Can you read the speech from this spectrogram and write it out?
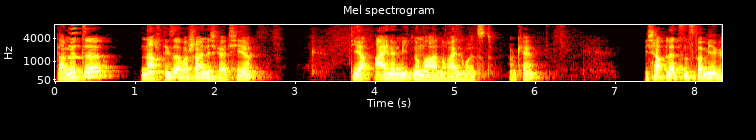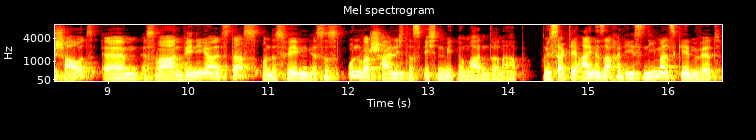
damit du nach dieser Wahrscheinlichkeit hier dir einen Mietnomaden reinholst. Okay? Ich habe letztens bei mir geschaut, ähm, es waren weniger als das und deswegen ist es unwahrscheinlich, dass ich einen Mietnomaden drin habe. Und ich sage dir eine Sache, die es niemals geben wird,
